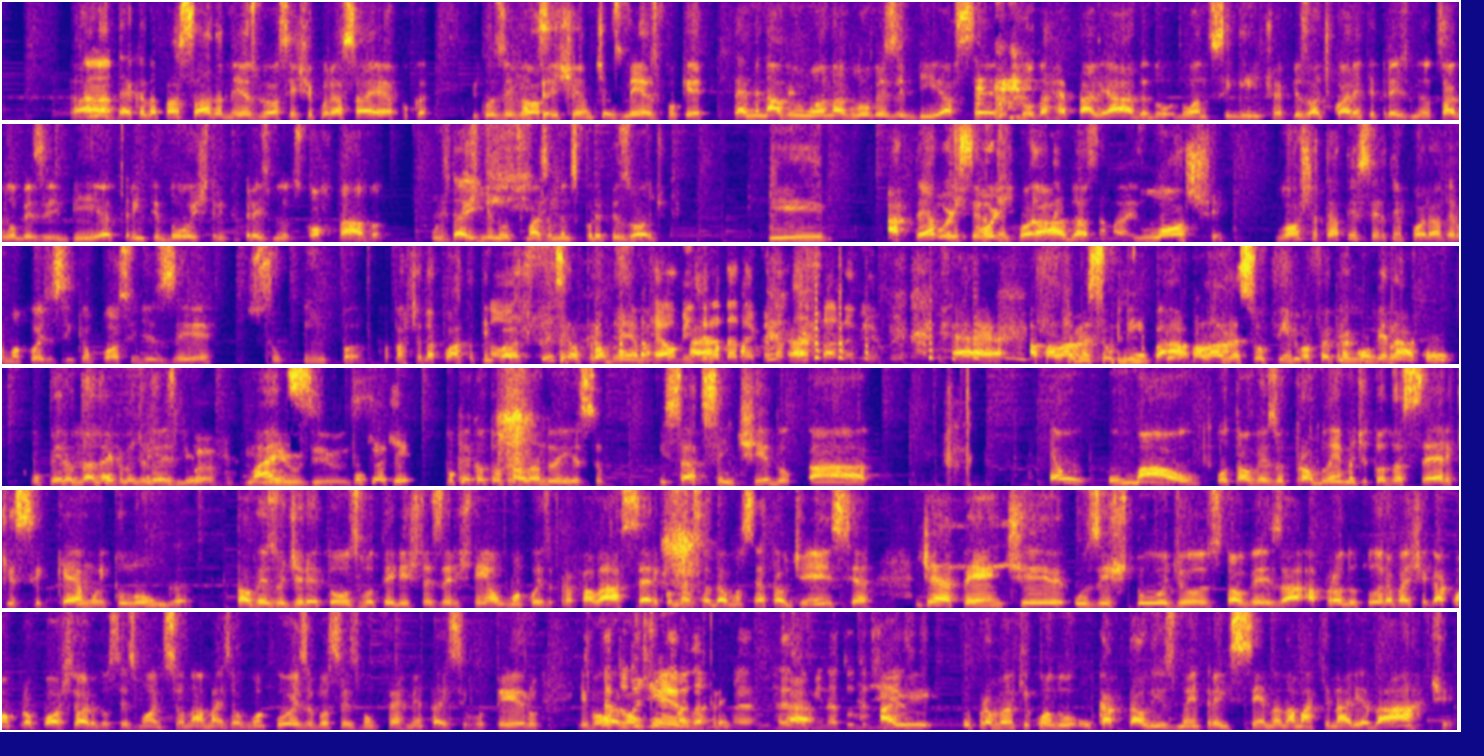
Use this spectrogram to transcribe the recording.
Ah. Na década passada mesmo. Eu assisti por essa época. Inclusive, eu Até assisti que- antes mesmo, porque terminava em um ano, a Globo exibia a série toda retalhada no, no ano seguinte. O episódio de 43 minutos, a Globo exibia 32, 33 minutos, cortava. Uns 10 Ixi. minutos, mais ou menos, por episódio. E até a Hoje, terceira hoje então, temporada. passa mais. né? Lost. Lost até a terceira temporada era uma coisa assim que eu posso dizer supimpa. A partir da quarta temporada. Nossa. Esse é o problema. Realmente Ah, era da década passada mesmo, viu? É, a palavra supimpa, a palavra supimpa foi para combinar com o período da década de 2000. Mas Meu Deus. por que que, por que que eu tô falando isso? Em certo sentido, a é o, o mal, ou talvez o problema de toda série que se quer muito longa. Talvez o diretor, os roteiristas, eles têm alguma coisa para falar, a série começa a dar uma certa audiência, de repente os estúdios, talvez a, a produtora vai chegar com uma proposta, olha, vocês vão adicionar mais alguma coisa, vocês vão fermentar esse roteiro e vão É levar um pouco dinheiro, mais né? à frente. É, resumindo, é tudo dinheiro. Aí o problema é que quando o capitalismo entra em cena na maquinaria da arte,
